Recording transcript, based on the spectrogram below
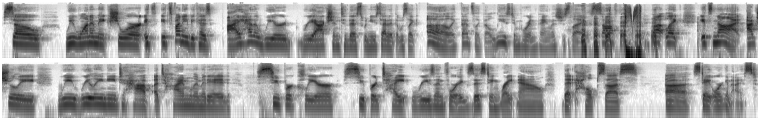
So we want to make sure it's it's funny because I had a weird reaction to this when you said it that was like, oh, like that's like the least important thing. That's just like soft. but like it's not. Actually, we really need to have a time limited super clear, super tight reason for existing right now that helps us uh, stay organized.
